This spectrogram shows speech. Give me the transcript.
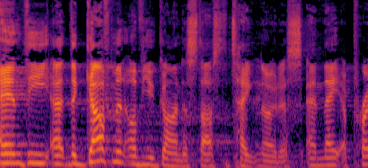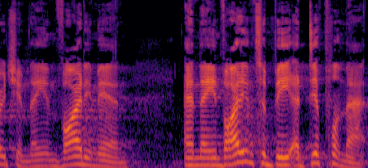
And the, uh, the government of Uganda starts to take notice and they approach him, they invite him in, and they invite him to be a diplomat,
